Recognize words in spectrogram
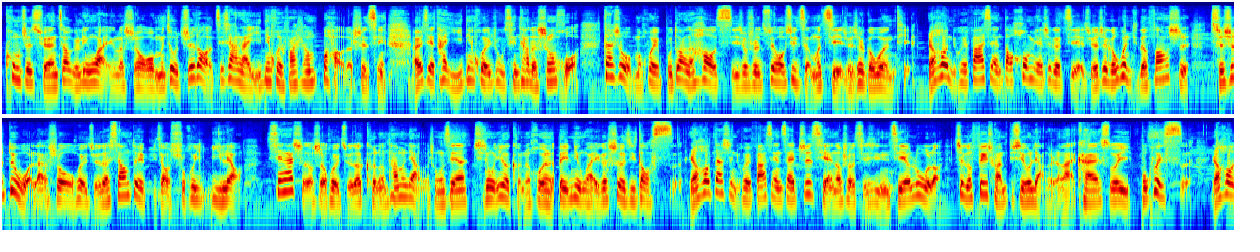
控制权交给另外一个的时候，我们就知道接下来一定会发生不好的事情，而且他一定会入侵他的生活。但是我们会不断的好奇，就是最后去怎么解决这个问题。然后你会发现到后面这个解决这个问题的方式，其实对我来说，我会觉得相对比较出乎意料。先开始的时候会觉得可能他们两个中间其中一个可能会被另外一个设计到死，然后但是你会发现在之前的时候其实已经揭露了这个飞船必须有两个人来开，所以不会死。然后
